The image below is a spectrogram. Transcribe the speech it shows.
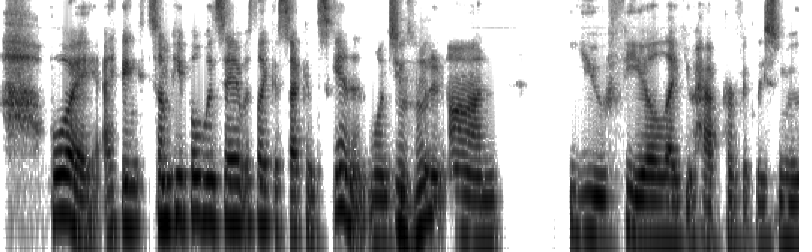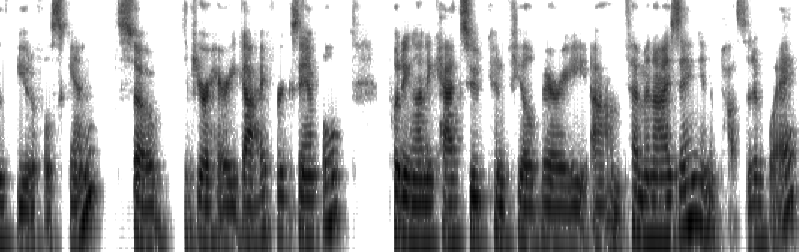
boy, I think some people would say it was like a second skin. And once you Mhm. put it on, you feel like you have perfectly smooth, beautiful skin. So if you're a hairy guy, for example, putting on a cat suit can feel very um, feminizing in a positive way.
